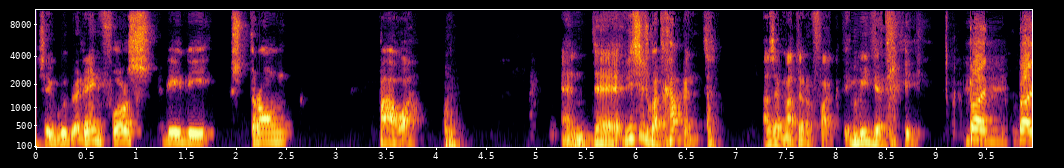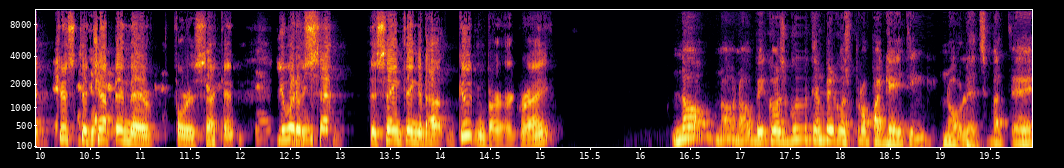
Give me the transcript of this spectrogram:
So it will reinforce really strong power. And uh, this is what happened, as a matter of fact, immediately. But but just to jump in there for a second, you would have said the same thing about Gutenberg, right? No, no, no, because Gutenberg was propagating knowledge, but uh,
